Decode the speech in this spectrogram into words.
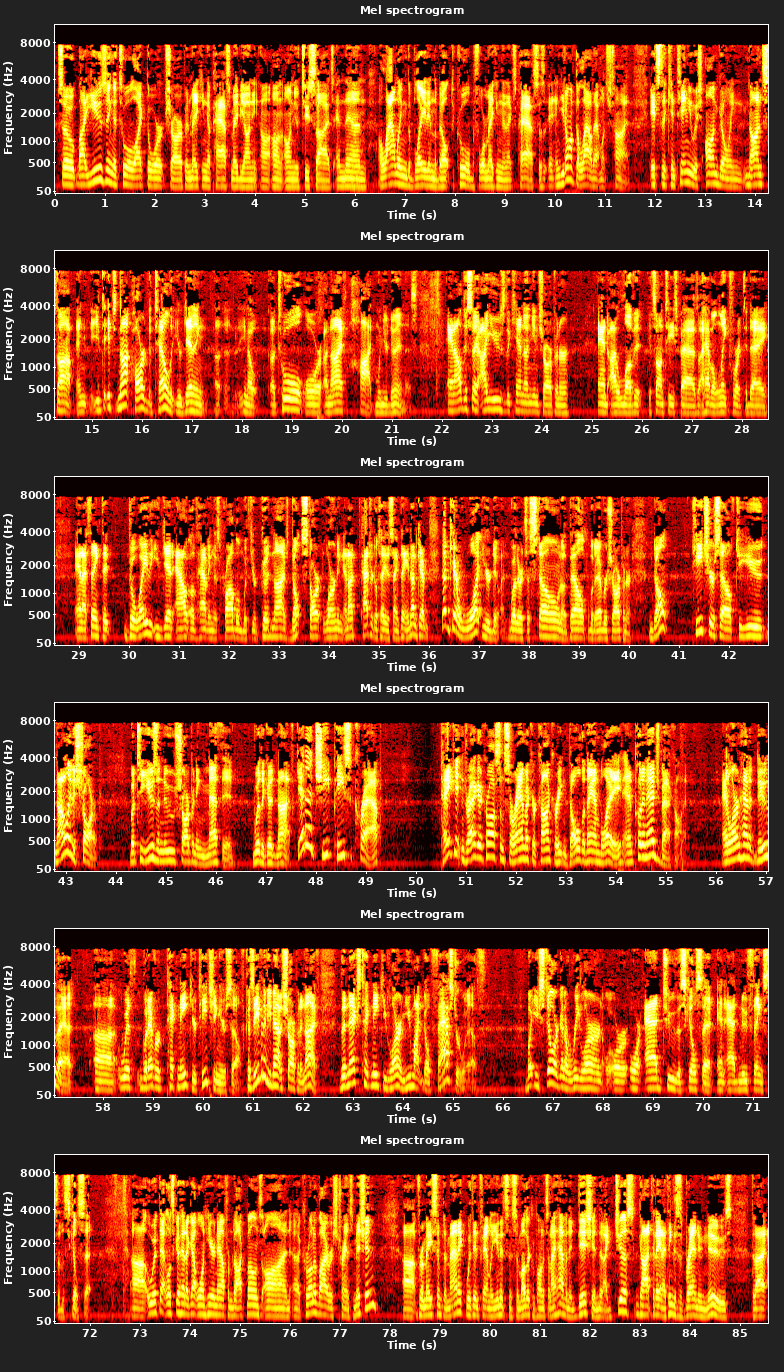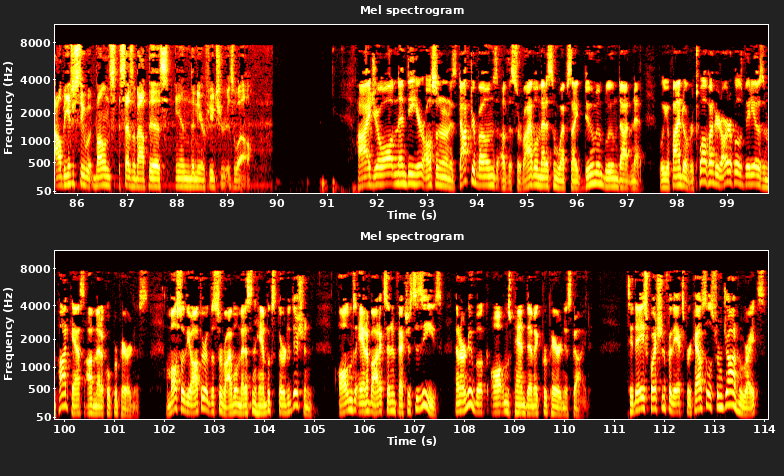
So by using a tool like the Work Sharp and making a pass maybe on, on, on your two sides and then allowing the blade in the belt to cool before making the next pass, and you don't have to allow that much time. It's the continuous, ongoing, nonstop, and it's not hard to tell that you're getting, a, you know, a tool or a knife hot when you're doing this. And I'll just say I use the Ken Onion sharpener and I love it. It's on T-Spaz. I have a link for it today. And I think that the way that you get out of having this problem with your good knives, don't start learning. And I, Patrick will tell you the same thing. He doesn't care, doesn't care what you're doing, whether it's a stone, a belt, whatever sharpener. Don't teach yourself to use not only to sharp, but to use a new sharpening method with a good knife. Get a cheap piece of crap, take it and drag it across some ceramic or concrete and dull the damn blade and put an edge back on it. And learn how to do that uh, with whatever technique you're teaching yourself. Because even if you know how to sharpen a knife, the next technique you learn you might go faster with, but you still are going to relearn or, or add to the skill set and add new things to the skill set. Uh, with that, let's go ahead. I got one here now from Doc Bones on uh, coronavirus transmission uh, from asymptomatic within family units and some other components. And I have an addition that I just got today, and I think this is brand new news that I, I'll be interested see what Bones says about this in the near future as well. Hi, Joe Alton, MD here, also known as Dr. Bones of the survival medicine website doomandbloom.net, where you'll find over 1200 articles, videos, and podcasts on medical preparedness. I'm also the author of the Survival Medicine Handbook's third edition, Alton's Antibiotics and Infectious Disease, and our new book, Alton's Pandemic Preparedness Guide. Today's question for the expert council is from John, who writes,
